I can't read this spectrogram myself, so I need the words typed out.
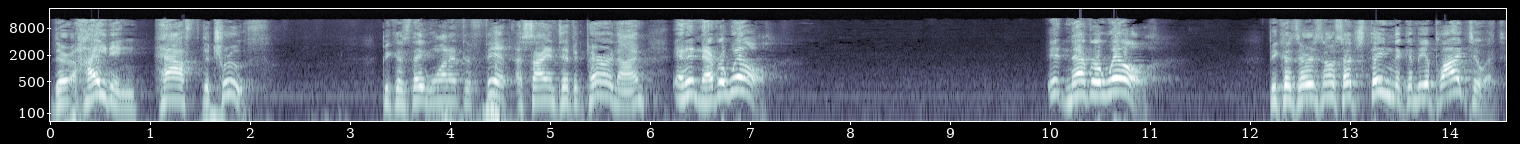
they're hiding half the truth because they want it to fit a scientific paradigm, and it never will. It never will. Because there is no such thing that can be applied to it.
